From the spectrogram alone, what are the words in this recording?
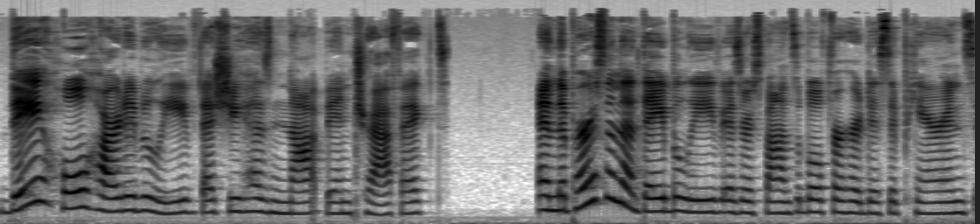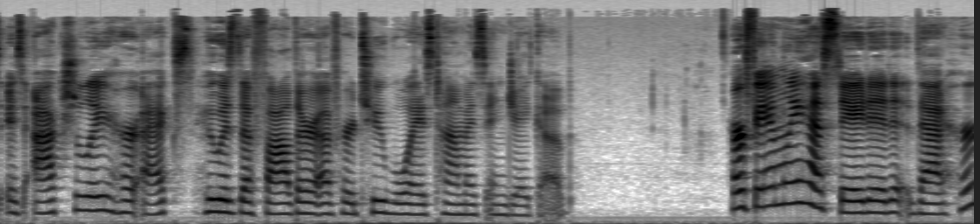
they wholeheartedly believe that she has not been trafficked. And the person that they believe is responsible for her disappearance is actually her ex, who is the father of her two boys, Thomas and Jacob. Her family has stated that her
